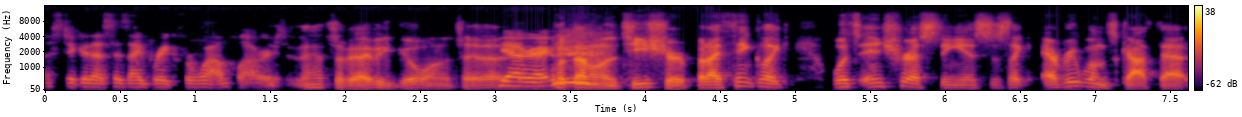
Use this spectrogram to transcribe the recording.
a sticker that says I break for wildflowers. That's a that'd be a good one. I'll tell you that. Yeah, right. Put that on a T-shirt. But I think like what's interesting is is like everyone's got that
